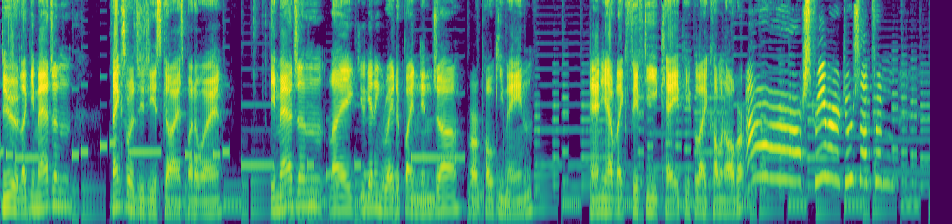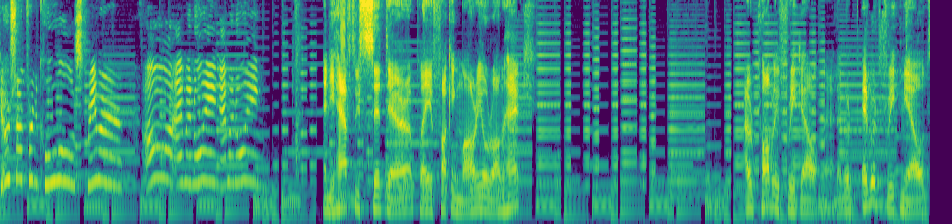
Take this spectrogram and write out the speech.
Dude, like imagine... Thanks for the GG's guys, by the way. Imagine, like, you're getting raided by Ninja or Pokimane, and you have like 50k people like coming over. Ah, streamer, do something! Do something cool, streamer! Oh, I'm annoying, I'm annoying! And you have to sit there, play fucking Mario ROM hack? I would probably freak out, man. It would, it would freak me out.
